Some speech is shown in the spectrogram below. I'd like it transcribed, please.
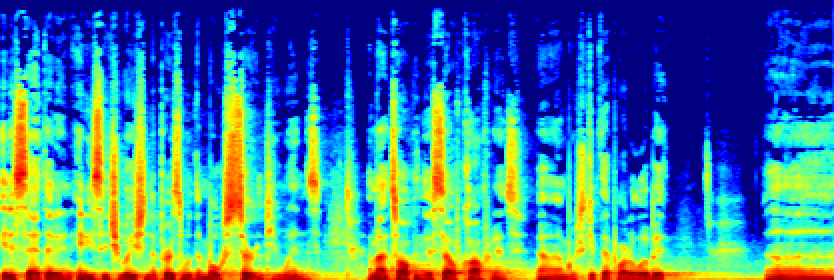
It is said that in any situation, the person with the most certainty wins. I'm not talking the self confidence. Uh, I'm going to skip that part a little bit. Uh,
